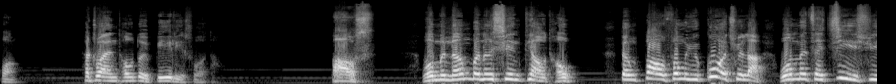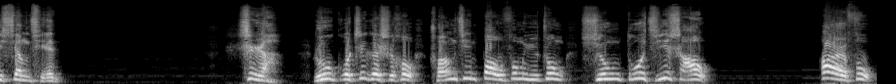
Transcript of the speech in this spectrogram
慌，他转头对比利说道：“boss，我们能不能先掉头，等暴风雨过去了，我们再继续向前？”“是啊，如果这个时候闯进暴风雨中，凶多吉少。”二副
